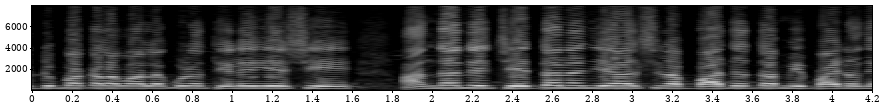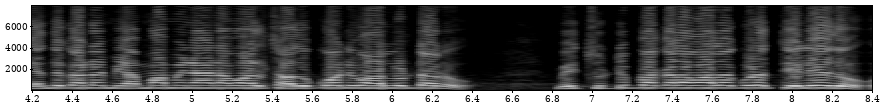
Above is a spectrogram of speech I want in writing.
చుట్టుపక్కల వాళ్ళకు కూడా తెలియజేసి అందరినీ చైతన్యం చేయాల్సిన బాధ్యత మీ పైన ఉంది. ఎందుకంటే మీ అమ్మ మీ నాన్న వాళ్ళు చదువుకొని వాళ్ళు ఉంటారు. మీ చుట్టుపక్కల వాళ్ళకు కూడా తెలియదు.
